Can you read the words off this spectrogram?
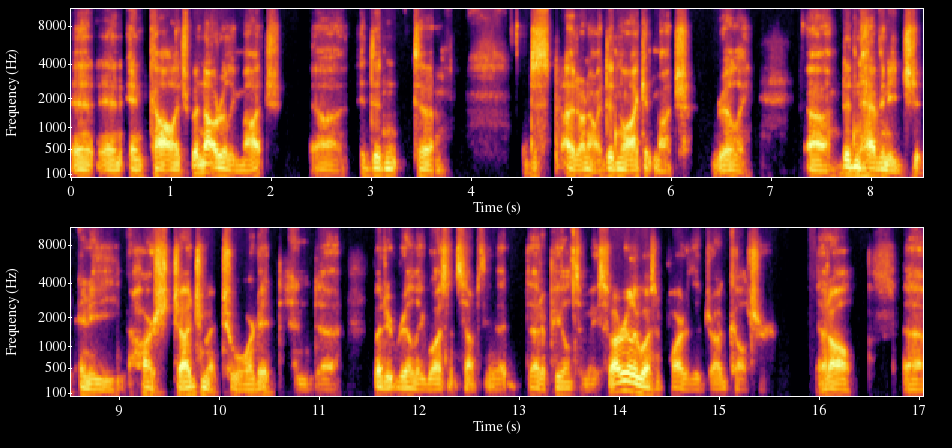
in, in, in college but not really much uh, it didn't uh, just i don't know i didn't like it much really uh, didn't have any any harsh judgment toward it and uh, but it really wasn't something that that appealed to me. So I really wasn't part of the drug culture at all. Uh,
